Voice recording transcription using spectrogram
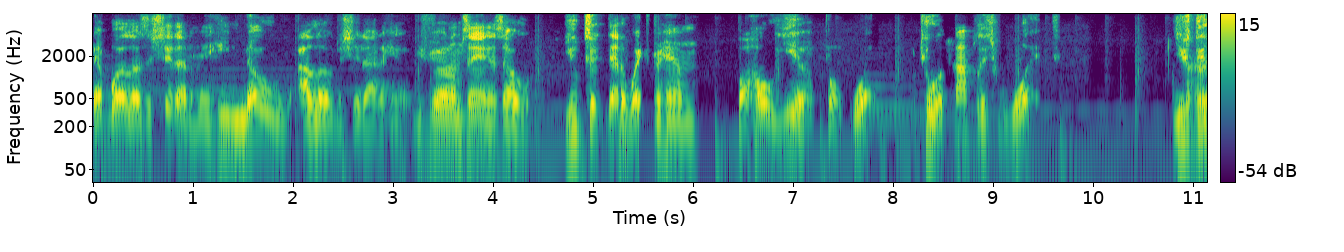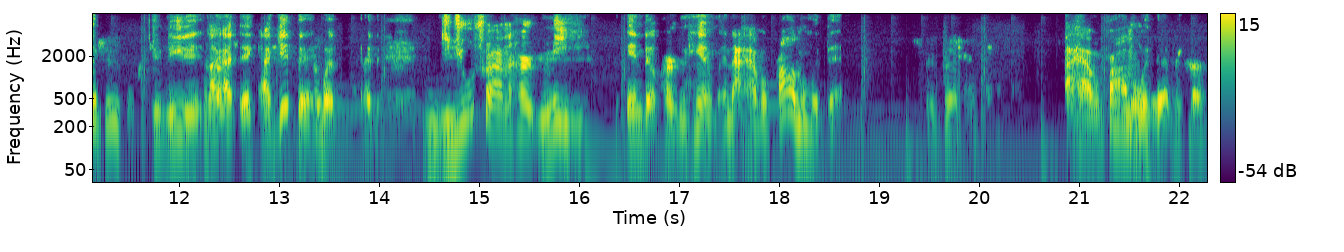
That boy loves the shit out of me. He knows I love the shit out of him. You feel what I'm saying? So you took that away from him for a whole year for what? To accomplish what? You still you. you needed. Like I, I get that, but you trying to hurt me end up hurting him, and I have a problem with that. Exactly. I have a problem with that mm-hmm. because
